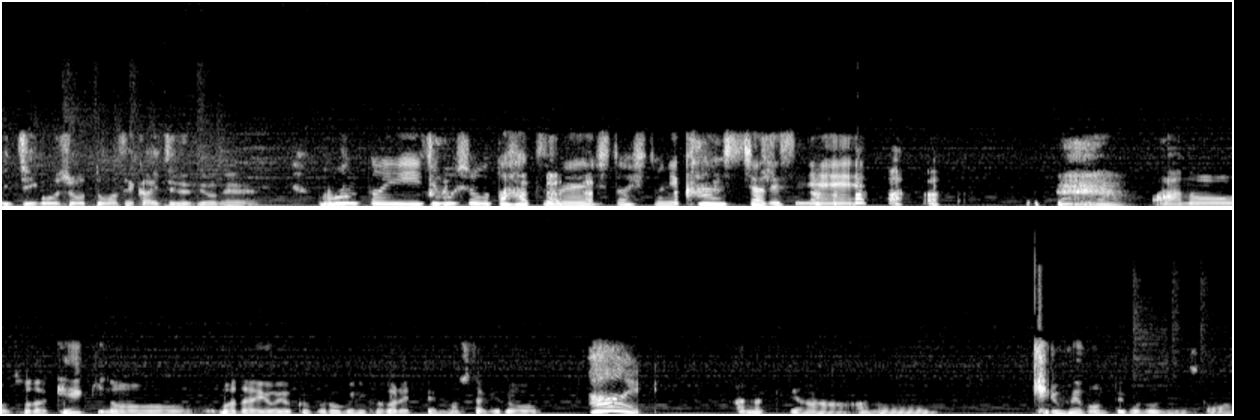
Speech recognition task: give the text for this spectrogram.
いちごショートは世界一ですよね。本当にイチゴショート発明した人に感謝ですね。あの、そうだ、ケーキの話題をよくブログに書かれてましたけど、はい。なんだっけな、あの、キルフェボンってご存知ですか？あ、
